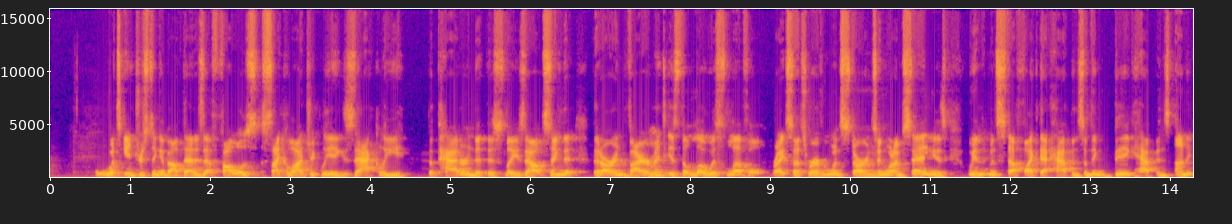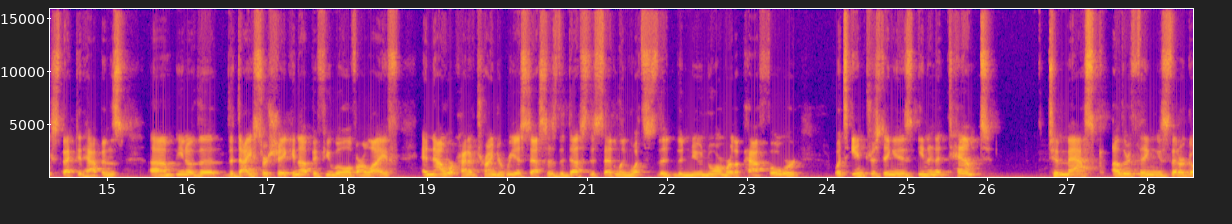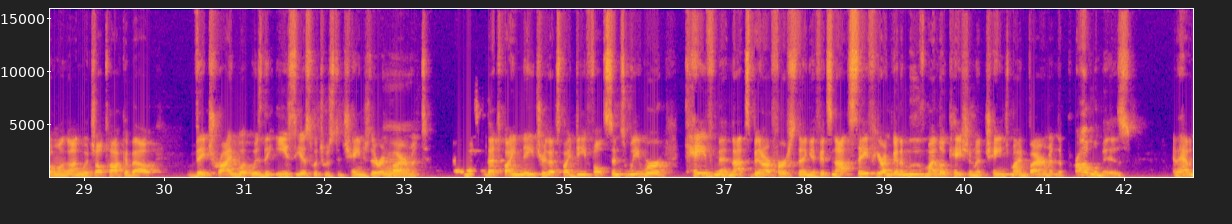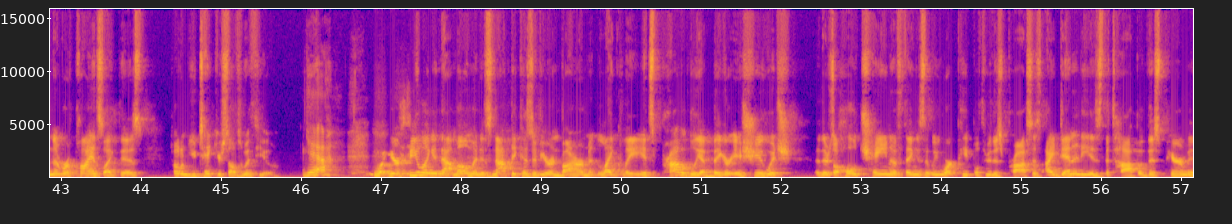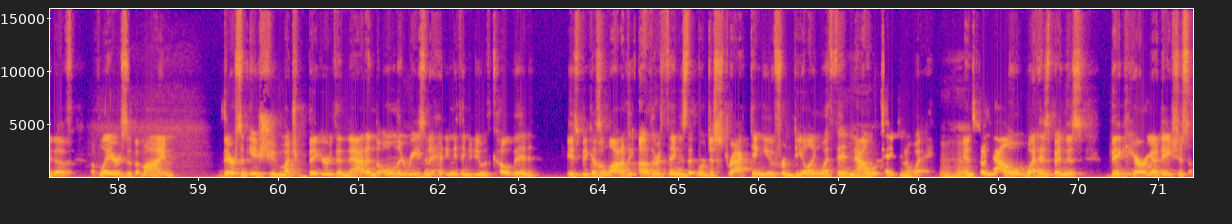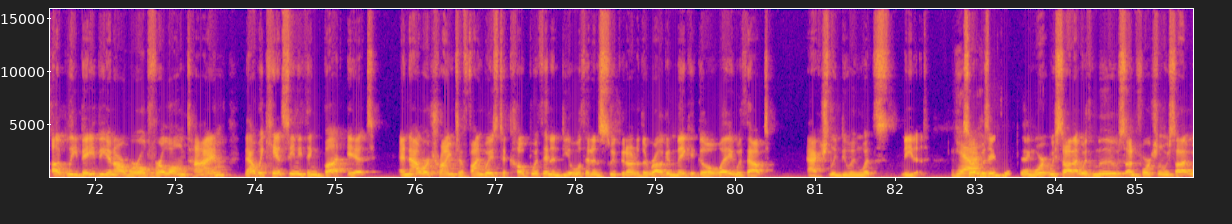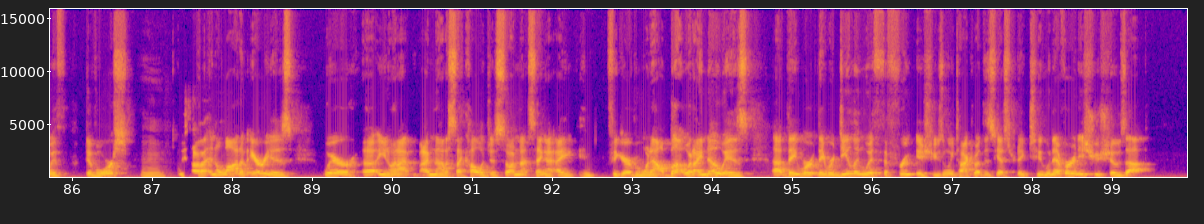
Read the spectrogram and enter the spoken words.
What's interesting about that is that follows psychologically exactly the pattern that this lays out, saying that that our environment is the lowest level, right? So that's where everyone starts. Mm. And what I'm saying is, when when stuff like that happens, something big happens, unexpected happens, um, you know, the the dice are shaken up, if you will, of our life. And now we're kind of trying to reassess as the dust is settling. What's the the new norm or the path forward? What's interesting is in an attempt to mask other things that are going on, which I'll talk about, they tried what was the easiest, which was to change their mm. environment that's, that's by nature, that's by default. Since we were cavemen, that's been our first thing. If it's not safe here, I'm going to move my location, I'm going to change my environment. The problem is, and I have a number of clients like this, told them you take yourselves with you. Yeah. What you're feeling in that moment is not because of your environment, likely. It's probably a bigger issue, which there's a whole chain of things that we work people through this process. Identity is the top of this pyramid of, of layers of the mind. There's an issue much bigger than that. And the only reason it had anything to do with COVID is because a lot of the other things that were distracting you from dealing with it mm-hmm. now were taken away. Mm-hmm. And so now what has been this big, hairy, audacious, ugly baby in our world for a long time, now we can't see anything but it. And now we're trying to find ways to cope with it and deal with it and sweep it under the rug and make it go away without actually doing what's needed. Yeah. So it was interesting. we we saw that with moves. Unfortunately, we saw that with divorce. Mm-hmm. We saw that in a lot of areas where uh, you know, and I, am not a psychologist, so I'm not saying I, I, can figure everyone out. But what I know is uh, they were they were dealing with the fruit issues, and we talked about this yesterday too. Whenever an issue shows up,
